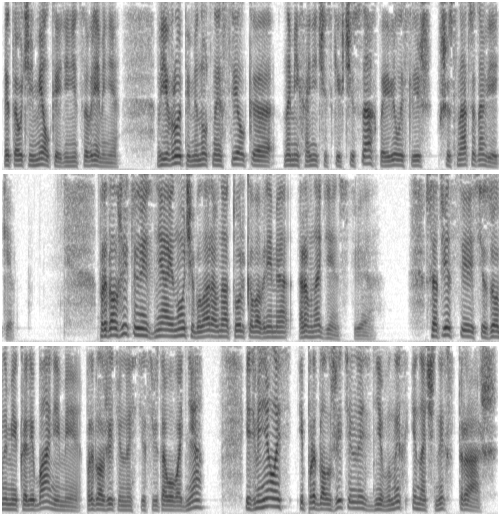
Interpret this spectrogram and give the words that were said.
Это очень мелкая единица времени. В Европе минутная стрелка на механических часах появилась лишь в XVI веке. Продолжительность дня и ночи была равна только во время равноденствия. В соответствии с сезонными колебаниями продолжительности светового дня изменялась и продолжительность дневных и ночных страж –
